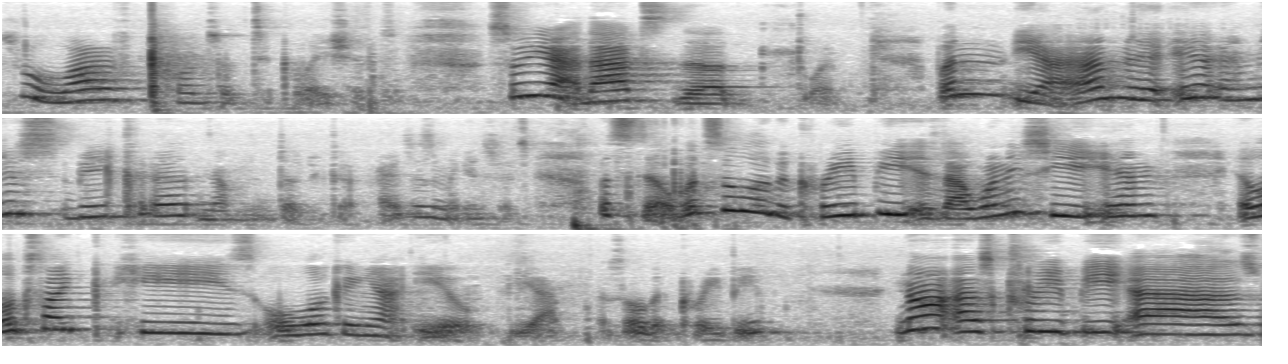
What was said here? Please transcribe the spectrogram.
there's a lot of articulations. So yeah, that's the toy. But yeah, I'm I'm just because uh, no, it doesn't because it doesn't make any sense. But still, what's a little bit creepy is that when you see him, it looks like he's looking at you. Yeah, it's a little bit creepy. Not as creepy as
